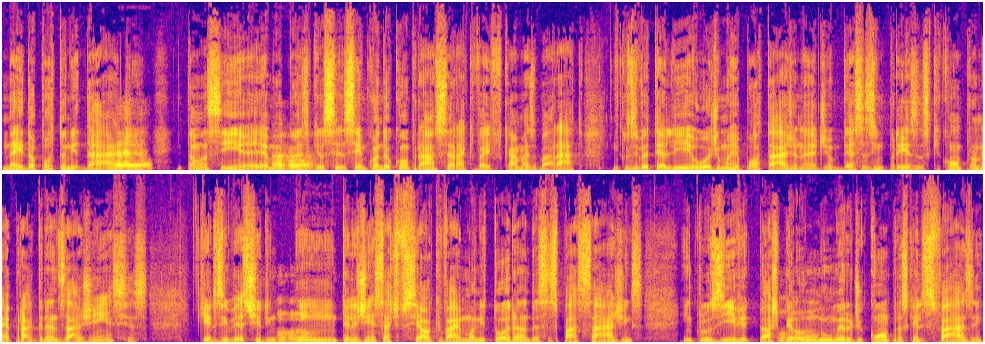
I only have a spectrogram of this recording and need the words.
né, e da oportunidade. É. Então assim é uma uhum. coisa que eu sempre quando eu compro, ah, será que vai ficar mais barato? Inclusive até ali hoje uma reportagem, né, de, dessas empresas que compram, né, para grandes agências que eles investiram em, uhum. em, inteligência artificial que vai monitorando essas passagens, inclusive, acho uhum. pelo número de compras que eles fazem,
